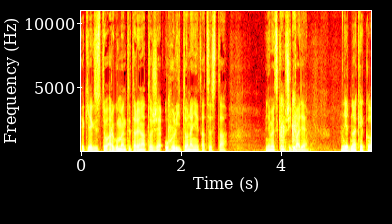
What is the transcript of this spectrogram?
Jaký existují argumenty tady na to, že uhlí to není ta cesta v německém případě? Jednak jako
